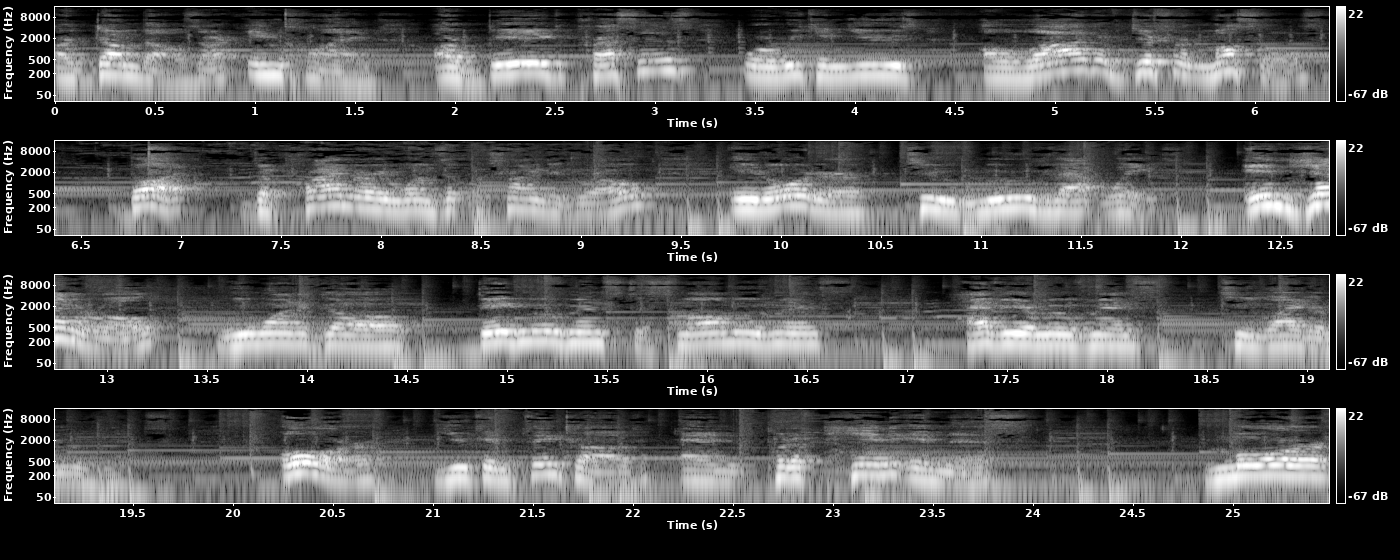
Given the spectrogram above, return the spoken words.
our dumbbells, our incline, our big presses where we can use a lot of different muscles, but the primary ones that we're trying to grow in order to move that weight. In general, we wanna go big movements to small movements, heavier movements to lighter movements. Or you can think of and put a pin in this, more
